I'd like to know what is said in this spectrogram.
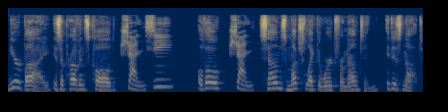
Nearby is a province called Shaanxi. Although Shan sounds much like the word for mountain, it is not.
